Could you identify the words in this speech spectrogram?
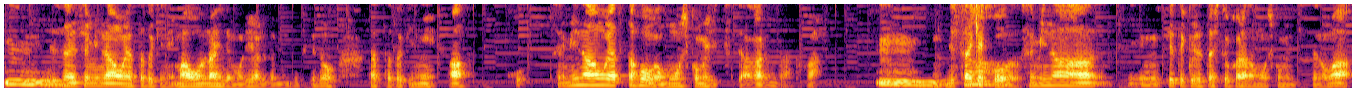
うん。実際にセミナーをやったときに、まあオンラインでもリアルでもいいんですけど、やったときに、あ、こセミナーをやった方が申し込み率って上がるんだとか、うん。実際結構セミナー受けてくれた人からの申し込み率ってのは、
